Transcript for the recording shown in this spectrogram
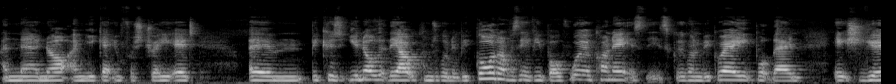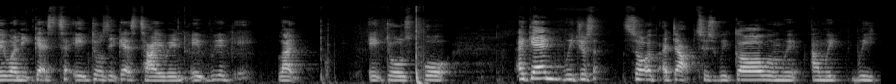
and they're not and you're getting frustrated um, because you know that the outcome's going to be good. Obviously if you both work on it it's, it's going to be great but then it's you and it gets t- it does it gets tiring. It, it like it does. But again we just sort of adapt as we go and we and we we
